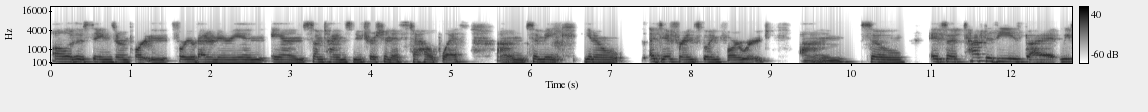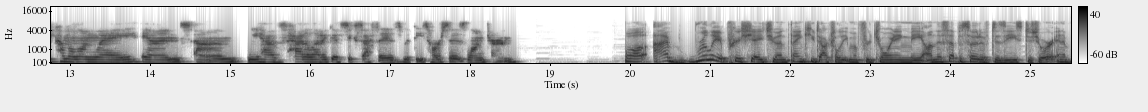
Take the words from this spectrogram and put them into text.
All of those things are important for your veterinarian and sometimes nutritionists to help with um, to make, you know, a difference going forward. Um, so it's a tough disease, but we've come a long way and um, we have had a lot of good successes with these horses long term. Well, I really appreciate you and thank you, Dr. Liepman, for joining me on this episode of Disease Du Jour. And a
